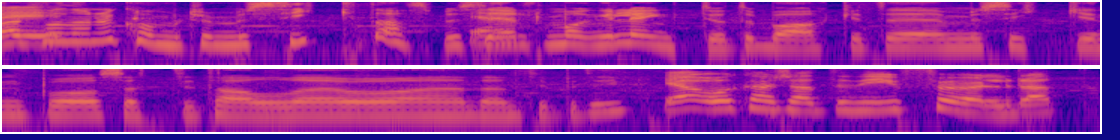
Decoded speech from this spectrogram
hvert fall når det kommer til musikk, da, spesielt. Mange lengter jo tilbake til musikken på 70-tallet og eh, den type ting. ja, og kanskje at de føler at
